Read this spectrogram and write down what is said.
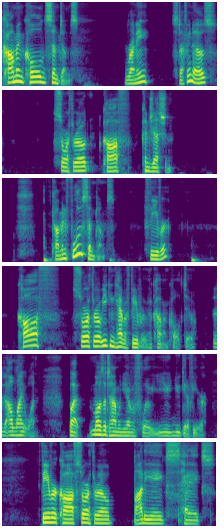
common cold symptoms runny, stuffy nose, sore throat, cough, congestion. Common flu symptoms fever, cough, sore throat. You can have a fever with a common cold too, a light one. But most of the time when you have a flu, you, you get a fever. Fever, cough, sore throat, body aches, headaches,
